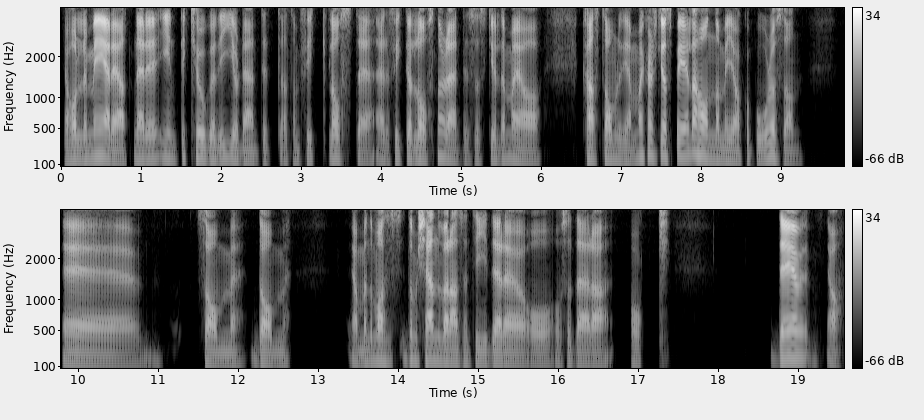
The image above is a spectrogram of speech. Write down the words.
jag håller med dig att när det inte kuggade i ordentligt, att de fick loss det eller fick det att lossna ordentligt så skulle man ju ha kastat om lite grann. Man kanske ska spela honom med Jakob Olofsson eh, som de. Ja, men de, har, de känner varandra sedan tidigare och, och så där. Och det, ja,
